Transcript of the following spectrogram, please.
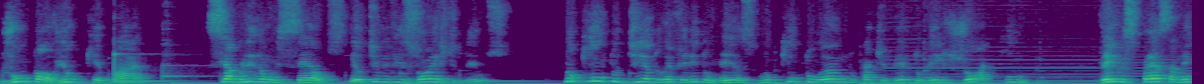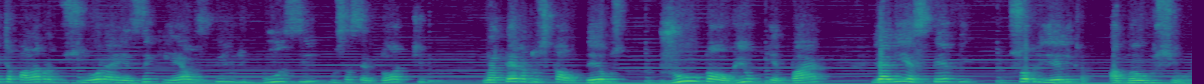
junto ao rio Quebar, se abriram os céus, eu tive visões de Deus. No quinto dia do referido mês, no quinto ano do cativeiro do rei Joaquim, veio expressamente a palavra do Senhor a Ezequiel, filho de Buzi, o sacerdote, na terra dos caldeus, junto ao rio Quebar, e ali esteve sobre ele a mão do Senhor.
